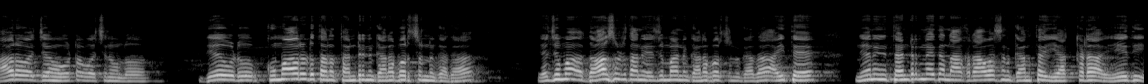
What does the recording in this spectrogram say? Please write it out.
ఆరో అధ్యాయం ఒకటో వచనంలో దేవుడు కుమారుడు తన తండ్రిని గనపరుచుండు కదా. యజమా దాసుడు తన యజమాని గనపరచును కదా? అయితే నేను నీ తండ్రిని అయితే నాకు రావాల్సిన ఘనత ఎక్కడ? ఏది?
